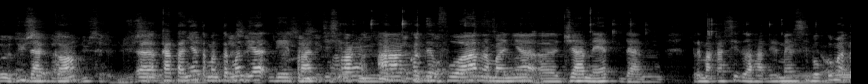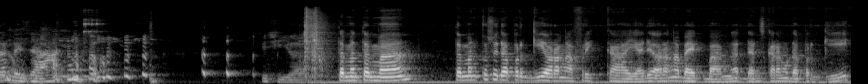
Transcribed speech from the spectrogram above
Euh, du D'accord. Eh, Sel. katanya teman-teman dia di Prancis orang uh, Côte d'Ivoire namanya eh, Janet dan terima kasih sudah hadir. Merci beaucoup Madame Reza. Qu'est-ce qu'il y a Teman-teman, temanku sudah pergi orang Afrika ya. Dia orangnya baik banget dan sekarang udah pergi.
